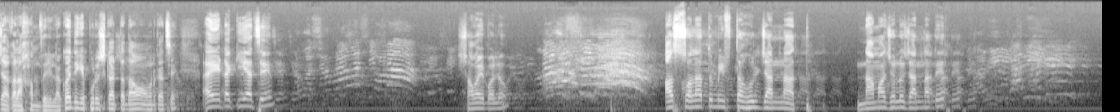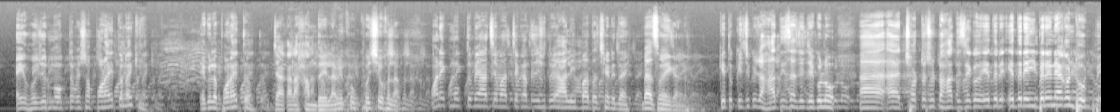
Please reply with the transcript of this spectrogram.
যাক আলহামদুলিল্লাহ। কয় দিকে পুরস্কারটা দাও আমার কাছে? এই এটা কি আছে? সবাই বলো। আসসালাতু মিফতাহুল জান্নাত। নামাজ হলো জান্নাতের? এই হুজুর মক্তবে সব পড়াই তো নাকি? এগুলো পড়াই তো? যাক আলহামদুলিল্লাহ আমি খুব খুশি হলাম। অনেক মক্তবে আছে বাচ্চা কাছে শুধু আলিফ বাতা ছেড়ে দেয় ব্যাস হয়ে গেল। কিন্তু কিছু কিছু হাদিস আছে যেগুলো ছোট্ট ছোট্ট হাদিস এগুলো এদের এদের এই ব্রেনে এখন ঢুকবে।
